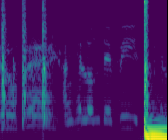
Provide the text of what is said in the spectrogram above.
06. Ángel on the beat.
